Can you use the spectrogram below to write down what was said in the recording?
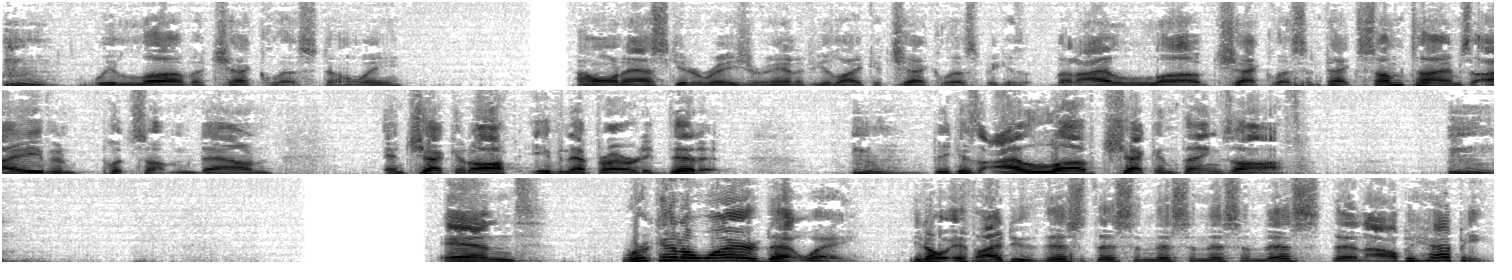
we love a checklist, don't we? I won't ask you to raise your hand if you like a checklist, because, but I love checklists. In fact, sometimes I even put something down and check it off even after I already did it, because I love checking things off. and we're kind of wired that way. You know, if I do this, this, and this, and this, and this, then I'll be happy.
